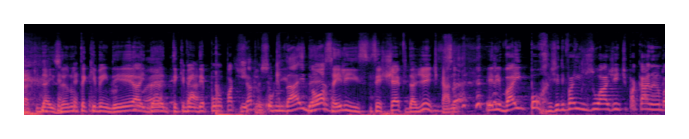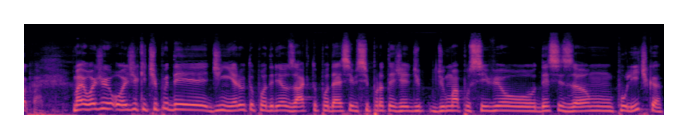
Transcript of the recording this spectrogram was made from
daqui 10 anos ter que vender a ideia de ter que vender pro Paquito. Já pensou, O que- não dá ideia. Nossa, ele ser chefe da gente, cara. Ele vai, porra, ele vai zoar a gente pra caramba, cara. Mas hoje, hoje, que tipo de dinheiro tu poderia usar que tu pudesse se proteger de, de uma possível decisão política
